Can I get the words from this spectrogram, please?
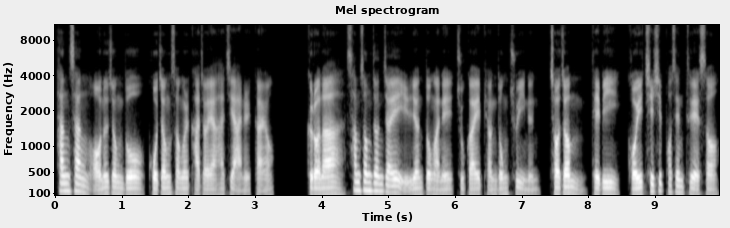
항상 어느 정도 고정성을 가져야 하지 않을까요? 그러나 삼성전자의 1년 동안의 주가의 변동 추이는 저점 대비 거의 70%에서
